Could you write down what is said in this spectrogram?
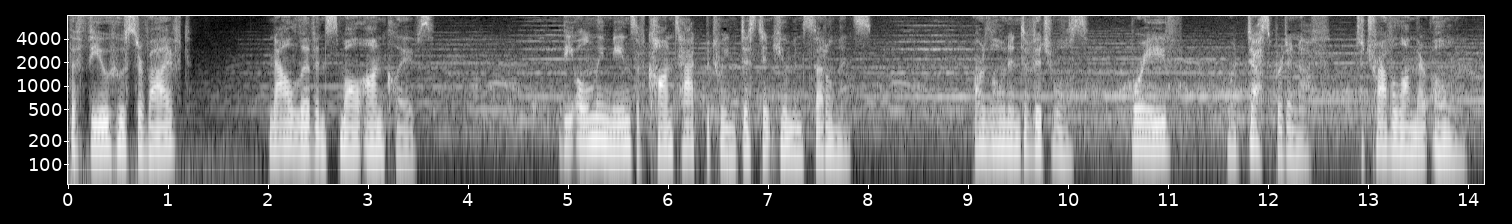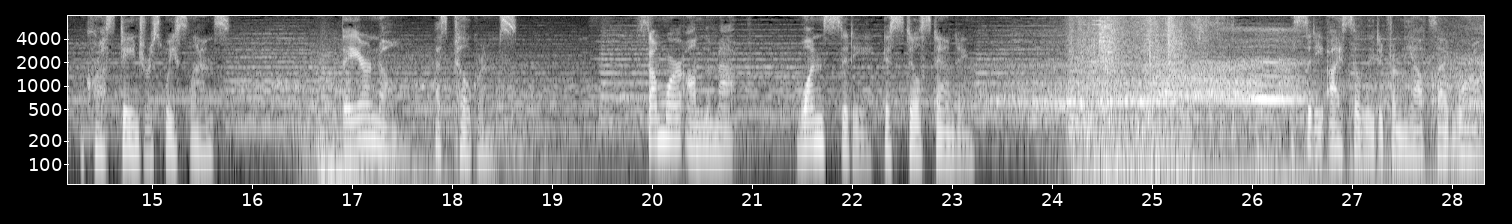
The few who survived now live in small enclaves the only means of contact between distant human settlements are lone individuals, brave or desperate enough to travel on their own across dangerous wastelands. They are known as pilgrims. Somewhere on the map, one city is still standing. A city isolated from the outside world.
